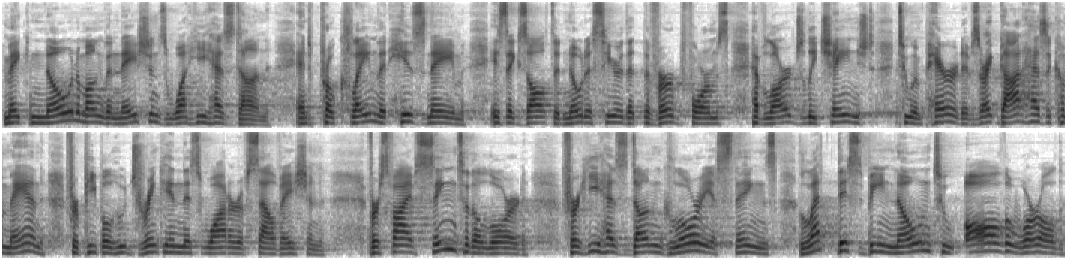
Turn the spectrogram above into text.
make known among the nations what he has done, and proclaim that his name is exalted. Notice here that the verb forms have largely changed to imperatives, right? God has a command for people who drink in this water of salvation. Verse 5 Sing to the Lord, for he has done glorious things. Let this be known to all the world.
